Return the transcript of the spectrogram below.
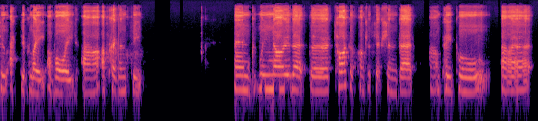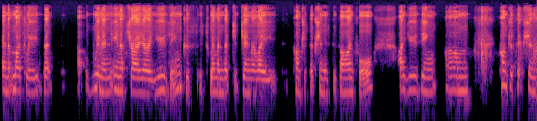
to actively avoid uh, a pregnancy. And we know that the type of contraception that um, people, uh, and mostly that uh, women in Australia are using, because it's women that generally contraception is designed for, are using um, contraception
